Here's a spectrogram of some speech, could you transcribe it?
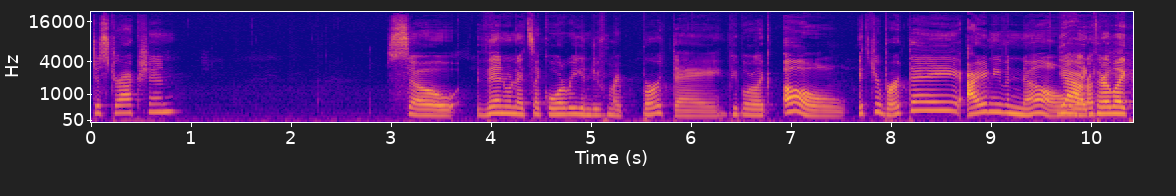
distraction. So then when it's like, what are we gonna do for my birthday? People are like, oh, it's your birthday? I didn't even know. yeah. Like, or they're like,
